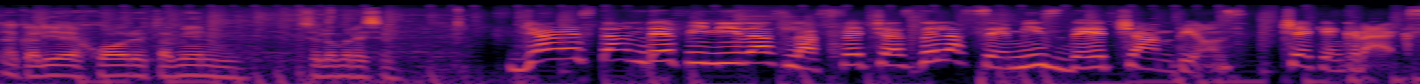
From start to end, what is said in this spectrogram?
la calidad de jugadores también se lo merecen. Ya están definidas las fechas de las semis de Champions. Chequen cracks.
